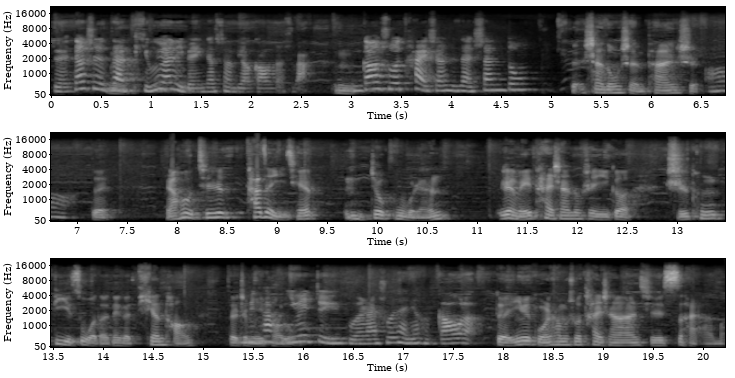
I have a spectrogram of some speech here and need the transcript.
对，但是在平原里边应该算比较高的是吧？嗯你刚刚说泰山是在山东对，山东省泰安市。哦，对，然后其实他在以前就古人认为泰山都是一个直通地座的那个天堂的这么一条路。因为对于古人来说它已经很高了，对，因为古人他们说泰山安其实四海安嘛，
